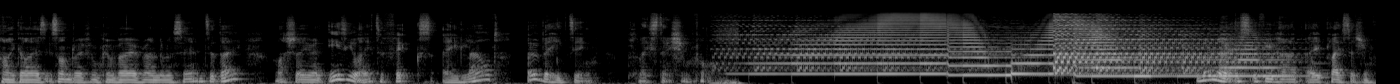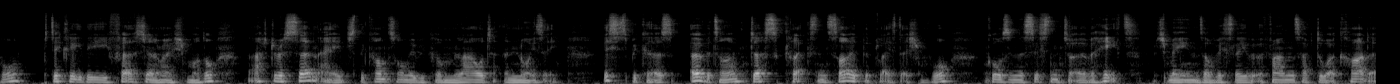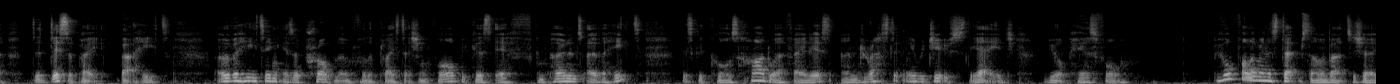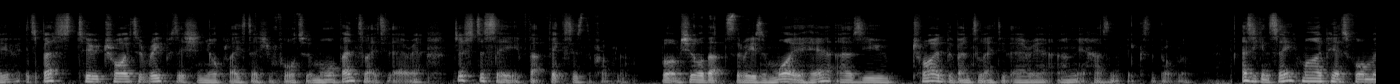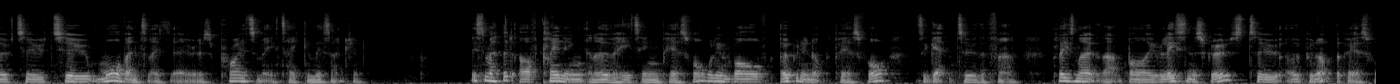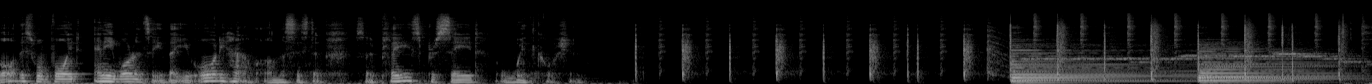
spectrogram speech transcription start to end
Hi guys, it's Andre from Conveyor of Randomness here and today I'll show you an easy way to fix a loud overheating PlayStation 4. You may notice if you have a PlayStation 4, particularly the first generation model, that after a certain age the console may become loud and noisy. This is because over time dust collects inside the PlayStation 4 causing the system to overheat, which means obviously that the fans have to work harder to dissipate that heat Overheating is a problem for the PlayStation 4 because if components overheat, this could cause hardware failures and drastically reduce the age of your PS4. Before following the steps I'm about to show you, it's best to try to reposition your PlayStation 4 to a more ventilated area just to see if that fixes the problem. But I'm sure that's the reason why you're here as you tried the ventilated area and it hasn't fixed the problem. As you can see, my PS4 moved to two more ventilated areas prior to me taking this action. This method of cleaning an overheating PS4 will involve opening up the PS4 to get to the fan. Please note that by releasing the screws to open up the PS4, this will void any warranty that you already have on the system. So please proceed with caution.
